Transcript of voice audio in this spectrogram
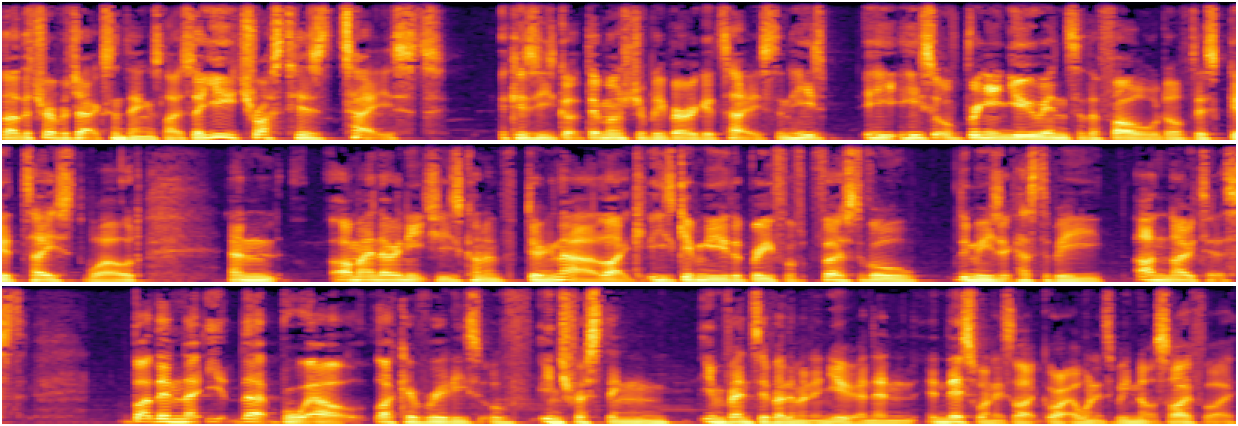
like the Trevor Jackson thing. It's like so you trust his taste because he's got demonstrably very good taste, and he's he he's sort of bringing you into the fold of this good taste world, and Armando Iannucci's kind of doing that. Like he's giving you the brief of first of all, the music has to be unnoticed. But then that that brought out like a really sort of interesting, inventive element in you. And then in this one, it's like, right, I want it to be not sci-fi.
